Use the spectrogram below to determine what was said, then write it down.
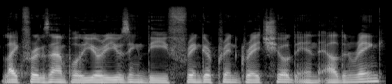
like for example, you're using the fingerprint great shield in Elden Ring,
